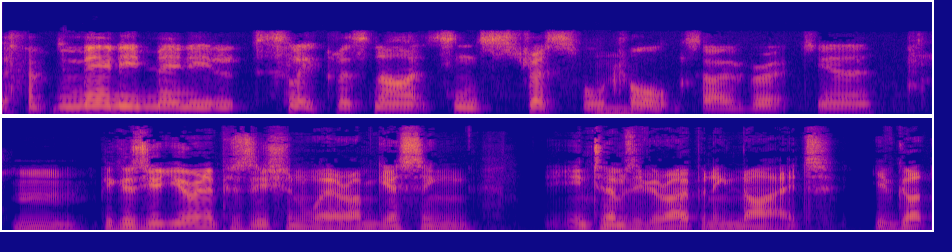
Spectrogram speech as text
had many many sleepless nights and stressful mm. talks over it. Yeah, mm. because you're in a position where I'm guessing in terms of your opening night, you've got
